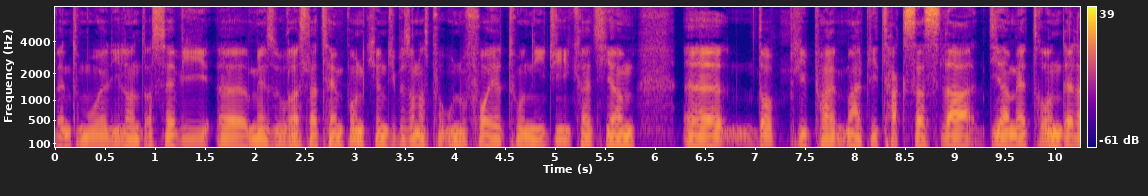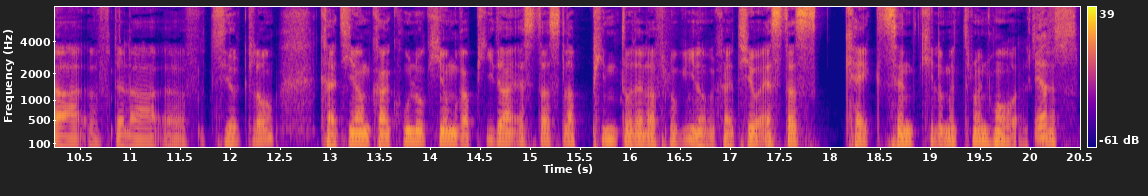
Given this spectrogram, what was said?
ventmuelilon, do se vi uh, mesuras la tempon, kion ĝi bezonas unu foje turniĝi, kaj tiam uh, do pli malpli taksas la diametron de la de la uh, cirklo, kaj tiam kalkulo kiom rapida estas la pinto de la flugilo, kaj tio estas cake cent kilometrojn hore. Yes.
